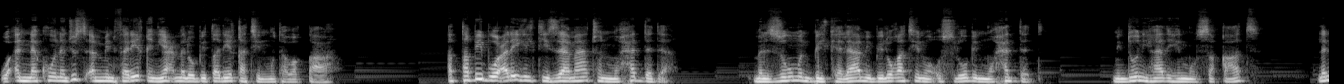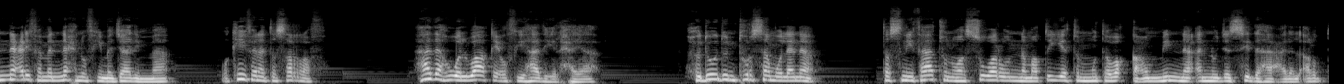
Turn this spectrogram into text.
وأن نكون جزءا من فريق يعمل بطريقة متوقعة. الطبيب عليه التزامات محددة ملزوم بالكلام بلغة وأسلوب محدد. من دون هذه الملصقات لن نعرف من نحن في مجال ما وكيف نتصرف. هذا هو الواقع في هذه الحياة. حدود ترسم لنا تصنيفات وصور نمطية متوقع منا أن نجسدها على الأرض.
